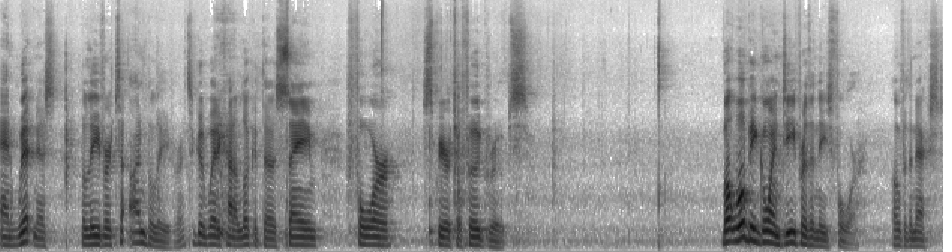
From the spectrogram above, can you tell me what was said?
and witness, believer to unbeliever. It's a good way to kind of look at those same four spiritual food groups. But we'll be going deeper than these four over the next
